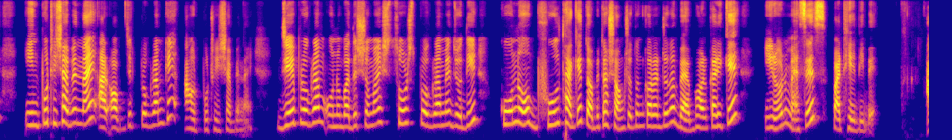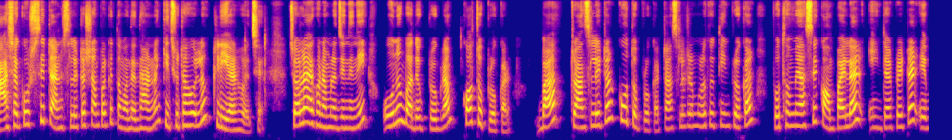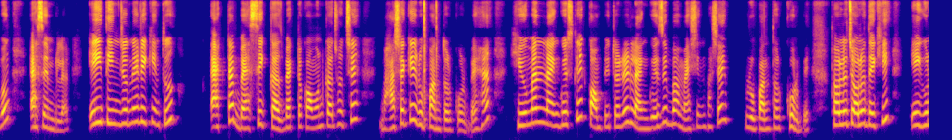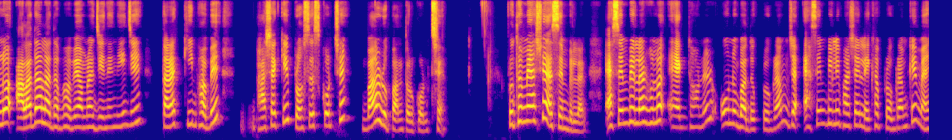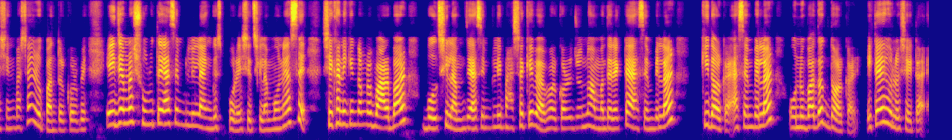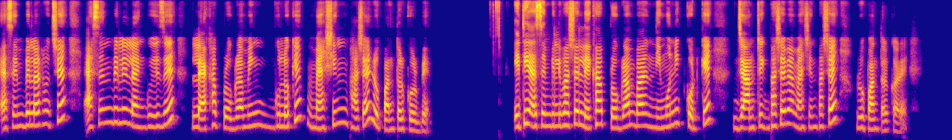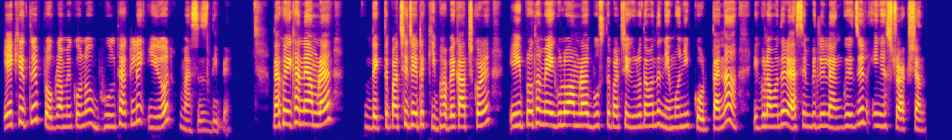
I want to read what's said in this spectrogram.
ইনপুট হিসাবে নেয় আর অবজেক্ট প্রোগ্রামকে আউটপুট হিসাবে নেয়। যে প্রোগ্রাম অনুবাদের সময় সোর্স প্রোগ্রামে যদি কোনো ভুল থাকে, তবে তা সংশোধন করার জন্য ব্যবহারকারীকে ইরোর মেসেজ পাঠিয়ে দিবে। আশা করছি ট্রান্সলেটর সম্পর্কে তোমাদের ধারণা কিছুটা হলেও ক্লিয়ার হয়েছে। চলো এখন আমরা জেনে নিই অনুবাদক প্রোগ্রাম কত প্রকার বা ট্রান্সলেটর কত প্রকার। ট্রান্সলেটর মূলত তিন প্রকার। প্রথমে আছে কম্পাইলার ইন্টারপ্রেটার এবং অ্যাসেম্বলার এই তিনজনেরই কিন্তু একটা বেসিক কাজ বা একটা কমন কাজ হচ্ছে ভাষাকে রূপান্তর করবে হ্যাঁ? হিউম্যান ল্যাঙ্গুয়েজকে কম্পিউটারের ল্যাঙ্গুয়েজে বা মেশিন ভাষায় রূপান্তর করবে। তাহলে চলো দেখি, এইগুলো আলাদা আলাদাভাবে আমরা জেনে নিই যে তারা কীভাবে ভাষাকে প্রসেস করছে বা রূপান্তর করছে। প্রথমে আসে অ্যাসেম্বলার অ্যাসেম্বলার হলো এক ধরনের অনুবাদক প্রোগ্রাম যা অ্যাসেম্বলি ভাষায় লেখা প্রোগ্রামকে মেশিন ভাষায় রূপান্তর করবে। এই যে আমরা শুরুতে অ্যাসেম্বলি ল্যাঙ্গুয়েজ পড়ে এসেছিলাম, মনে আছে? সেখানে কিন্তু আমরা বারবার বলছিলাম যে অ্যাসেম্বলি ভাষাকে ব্যবহার করার জন্য আমাদের একটা অ্যাসেম্বলার কি দরকার? অ্যাসেম্বলার অনুবাদক দরকার। এটাই হলো সেটা। অ্যাসেম্বলার হচ্ছে অ্যাসেম্বলি ল্যাঙ্গুয়েজে লেখা প্রোগ্রামিংগুলোকে মেশিন ভাষায় রূপান্তর করবে। এটি অ্যাসেম্বলি ভাষায় লেখা, প্রোগ্রাম বা নিমোনিক কোডকে যান্ত্রিক ভাষায় বা মেশিন ভাষায় রূপান্তর করে। এক্ষেত্রে প্রোগ্রামে কোনো ভুল থাকলে ইওর মেসেজ দিবে। দেখো, এখানে আমরা দেখতে পাচ্ছি যে এটা কীভাবে কাজ করে। এই প্রথমে এগুলো আমরা বুঝতে পারছি, এগুলো তো আমাদের নেমোনিক কোড, তাই না? এগুলো আমাদের অ্যাসেম্বলি ল্যাঙ্গুয়েজের ইনস্ট্রাকশন।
